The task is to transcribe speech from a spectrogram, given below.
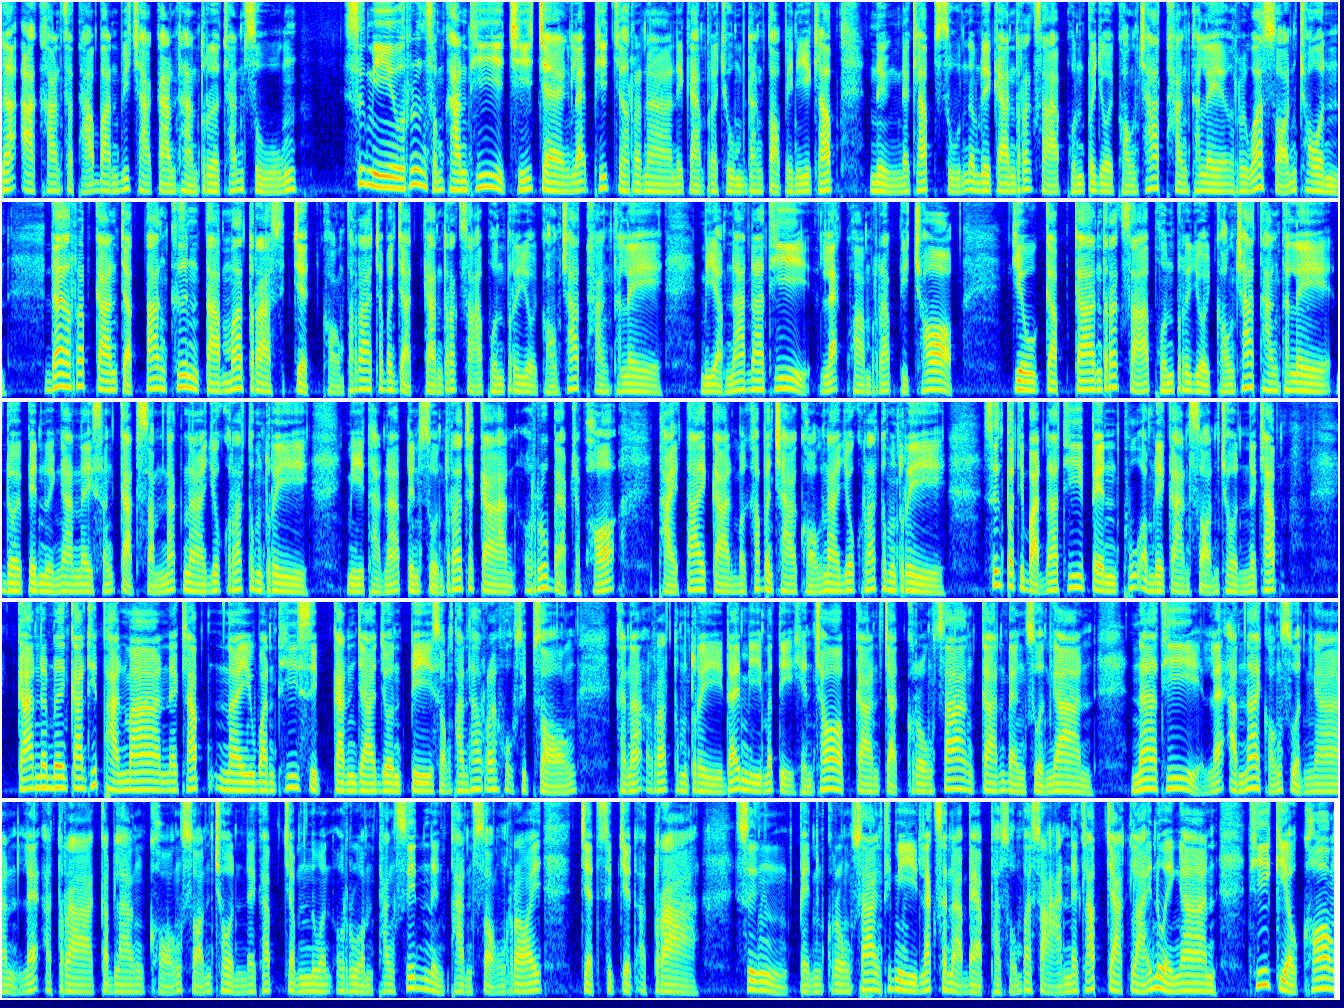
ณอาคารสถาบันวิชาการฐานเรือชั้นสูง ซึ่งมีเรื่องสำคัญที่ชี้แจงและพิจารณาในการประชุมดังต่อไปนี้ครับ 1. นะครับศูนย์อำนวยการรักษาผลประโยชน์ของชาติทางทะเลหรือว่าสอนชน ได้รับการจัดตั้งขึ้นตามมาตรา 17 ของพระราชบัญญัติการรักษาผลประโยชน์ของชาติทางทะเล มีอำนาจหน้าที่และความรับผิดชอบ กี่ยวกับการรักษาผลประโยชน์ของชาติทางทะเล โดยเป็นหน่วยงานในสังกัดสำนักนายกรัฐมนตรี มีฐานะเป็นส่วนราชการรูปแบบเฉพาะ ภายใต้การบังคับบัญชาของนายกรัฐมนตรี ซึ่งปฏิบัติหน้าที่เป็นผู้อำนวยการสอนชนนะครับ การดำเนินการที่ผ่านมานะครับในวันที่ 10 กันยายนปี 2562 คณะรัฐมนตรีได้มีมติเห็นชอบการจัดโครงสร้างการแบ่งส่วนงาน หน้าที่และอำนาจของส่วนงาน และอัตรากำลังของสอนชนนะครับจำนวนรวมทั้งสิ้น77 อัตรา ซึ่งเป็นโครงสร้างที่มีลักษณะแบบผสมผสานนะครับ จากหลายหน่วยงานที่เกี่ยวข้อง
